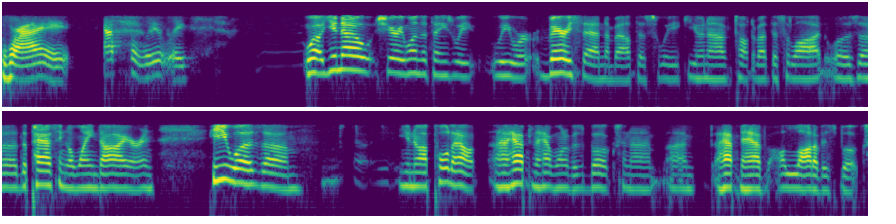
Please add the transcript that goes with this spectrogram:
Right. Absolutely. Well you know sherry one of the things we we were very saddened about this week you and i have talked about this a lot was uh the passing of wayne dyer. And he was um you know i pulled out i happen to have one of his books and i i, I happen to have a lot of his books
